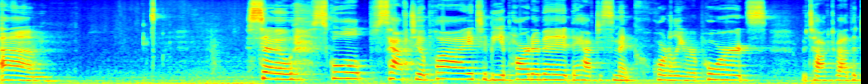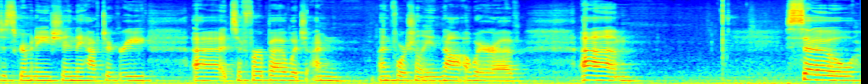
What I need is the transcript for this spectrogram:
Um, so schools have to apply to be a part of it. They have to submit quarterly reports. We talked about the discrimination. They have to agree uh, to FERPA, which I'm unfortunately not aware of. Um, so,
